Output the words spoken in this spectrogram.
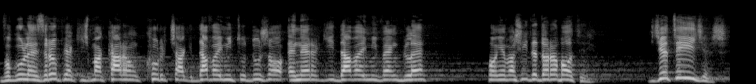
W ogóle zrób jakiś makaron, kurczak, dawaj mi tu dużo energii, dawaj mi węgle, ponieważ idę do roboty. Gdzie ty idziesz?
